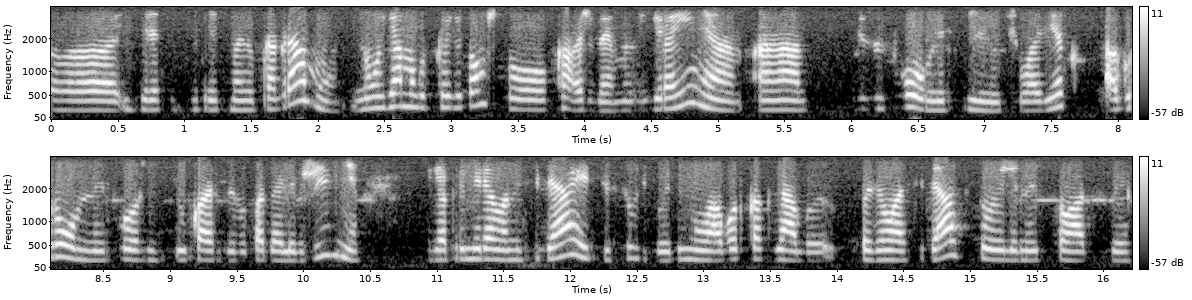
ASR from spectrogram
э, интересно смотреть мою программу. Но я могу сказать о том, что каждая моя героиня, она, безусловно, сильный человек. Огромные сложности у каждой выпадали в жизни. Я примеряла на себя эти судьбы и думала, а вот как я бы повела себя в той или иной ситуации.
